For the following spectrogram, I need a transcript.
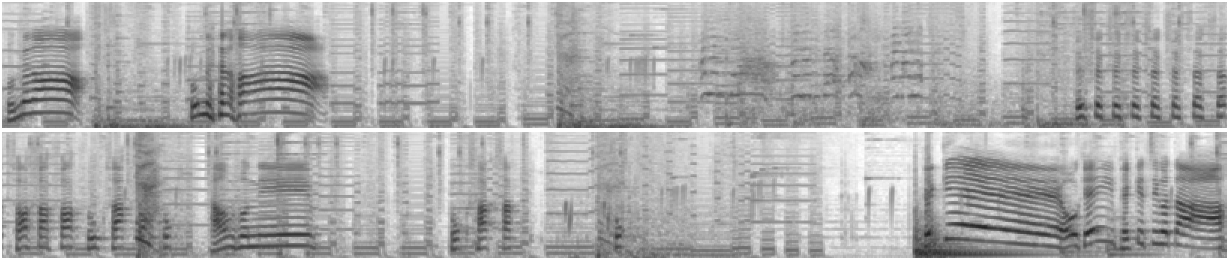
돈 내놔! 돈 내놔! 슥슥슥슥슥슥슥 싹싹싹 쑥싹싹 다음 손님 쑥싹싹 쑥 100개! 오케이 100개 찍었다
